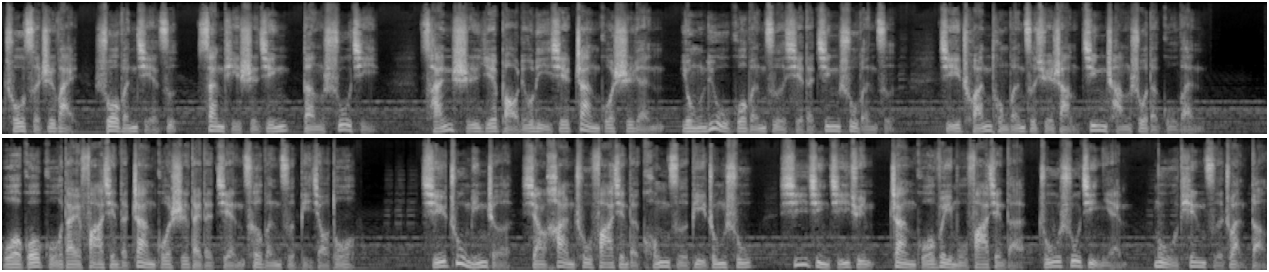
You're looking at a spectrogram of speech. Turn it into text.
除此之外，《说文解字》《三体史经》等书籍，残石也保留了一些战国时人用六国文字写的经书文字，及传统文字学上经常说的古文。我国古代发现的战国时代的检测文字比较多，其著名者像汉初发现的孔子壁中书、西晋集郡战国魏墓发现的《竹书纪年》《穆天子传》等，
